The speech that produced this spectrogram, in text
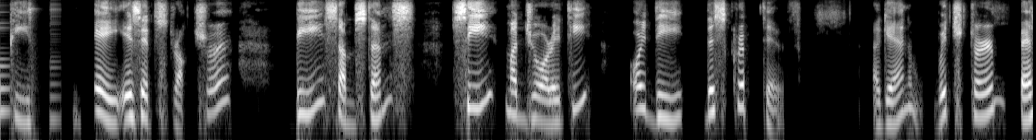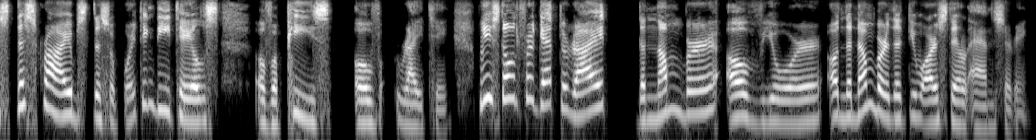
of piece? A. Is it structure? B. Substance? C. Majority? Or D. Descriptive? Again, which term best describes the supporting details of a piece of writing? Please don't forget to write the number of your on the number that you are still answering.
